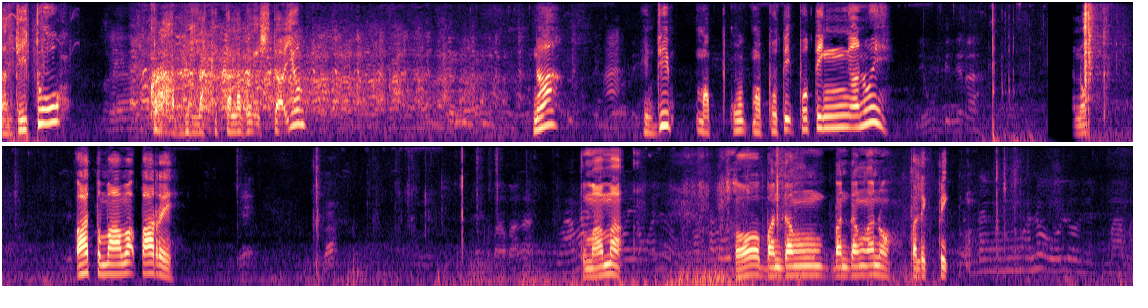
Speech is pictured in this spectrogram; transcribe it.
Nandito oh. Grabe laki talagang isda yun. Na? Hindi mapu- maputi-puting ano eh. Ano? Ah, tumama pare. Tumama. Oh, bandang bandang ano, palikpik. Bandang ano, ulo, tumama.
